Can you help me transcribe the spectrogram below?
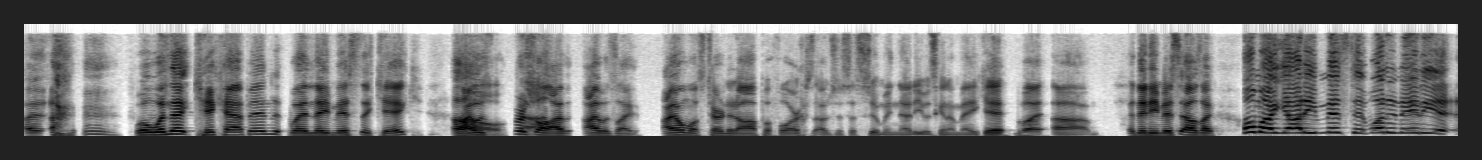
I, well, when that kick happened, when they missed the kick, I was Oh, first God. of all, I, I was like, I almost turned it off before because I was just assuming that he was gonna make it, but um, and then he missed it. I was like, oh my god, he missed it! What an idiot!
